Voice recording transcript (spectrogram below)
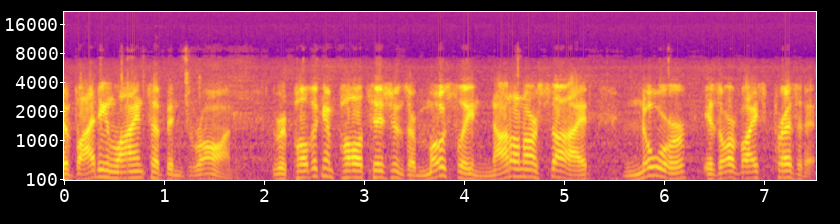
Dividing lines have been drawn. The Republican politicians are mostly not on our side, nor is our vice president.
